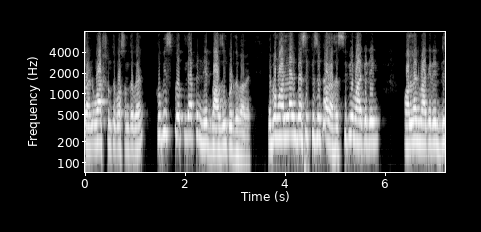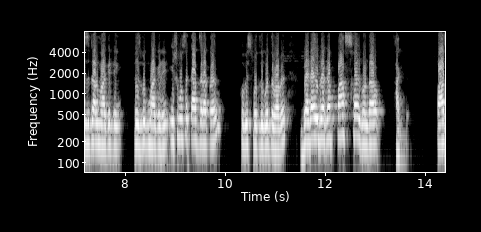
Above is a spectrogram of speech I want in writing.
করেন ওয়ার্ড শুনতে পছন্দ করেন, খুবই স্মুথলি আপনি নেট ব্রাউজিং করতে পারবেন। এবং অনলাইন বেসিক কিছু কাজ আছে CP marketing online marketing digital marketing Facebook marketing এই সমস্ত কাজ যারা করেন খুব স্মুথলি করতে পারবেন। ব্যাটারি ব্যাকআপ পাঁচ ছয় ঘণ্টা থাকবে। পাঁচ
